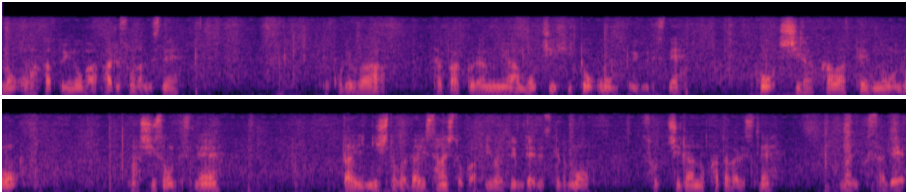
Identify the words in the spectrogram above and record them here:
のお墓というのがあるそうなんですね。でこれは高倉宮持人王というですね後白河天皇の、まあ、子孫ですね。第2子とか第3子とか言われてるみたいですけどもそちらの方がですね、まあ、戦で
